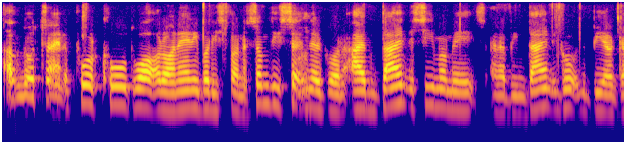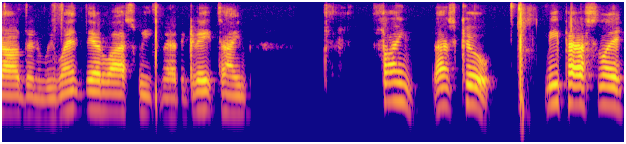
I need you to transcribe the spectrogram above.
I'm not trying to pour cold water on anybody's fun. If somebody's sitting there going, I'm dying to see my mates and I've been dying to go to the beer garden. We went there last week and we had a great time. Fine, that's cool. Me personally,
